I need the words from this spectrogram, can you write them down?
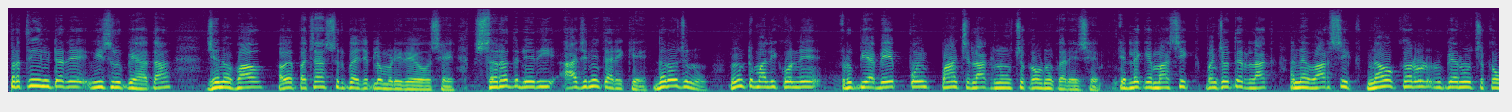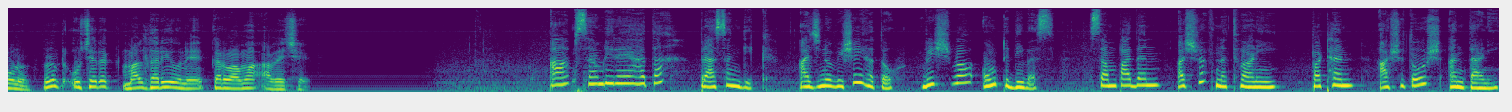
પ્રતિ લીટરે વીસ રૂપિયા હતા, જેનો ભાવ હવે પચાસ રૂપિયા જેટલો મળી રહ્યો છે. સરહદ ડેરી આજની તારીખે દરરોજનું ઊંટ માલિકોને રૂપિયા બે પોઈન્ટ પાંચ લાખનું ચૂકવણું કરે છે. એટલે કે માસિક પંચોતેર લાખ અને વાર્ષિક નવ કરોડ રૂપિયાનું ચૂકવણું ઊંટ ઉછેરક માલધારીઓને કરવામાં આવે છે. આપ સાંભળી રહ્યા હતા પ્રાસંગિક. આજનો વિષય હતો વિશ્વ ઊંટ દિવસ. સંપાદન અશરફ નથવાણી, પઠન આશુતોષ અંતાણી.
